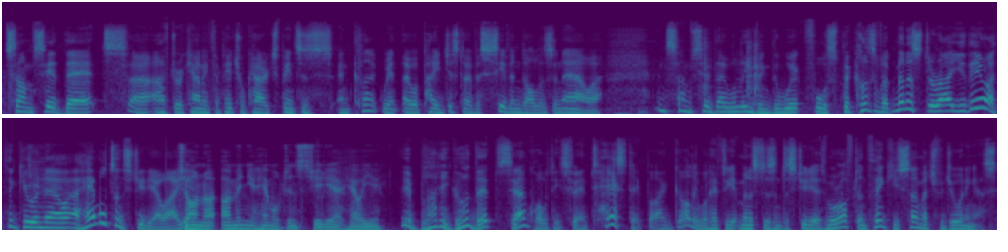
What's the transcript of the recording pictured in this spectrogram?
Some said that uh, after accounting for petrol car expenses and clinic rent, they were paid just over $7 an hour. And some said they were leaving the workforce because of it. Minister, are you there? I think you're in our Hamilton studio, are you? John, I'm in your Hamilton studio. How are you? Yeah, bloody good. That sound quality is fantastic. By golly, we'll have to get ministers into studios more often. Thank you so much for joining us.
